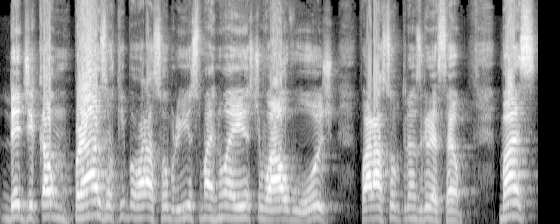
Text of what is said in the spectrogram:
dedicar um prazo aqui para falar sobre isso, mas não é este o alvo hoje, falar sobre transgressão. Mas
